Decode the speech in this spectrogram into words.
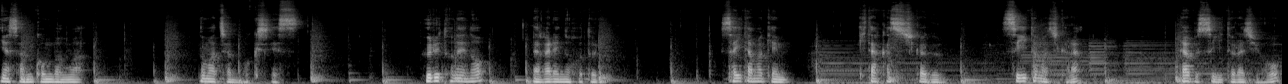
皆さんこんばんは。のまちゃん牧師です。古利根の流れのほとり、埼玉県北葛飾郡杉戸町からラブスイートラジオを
